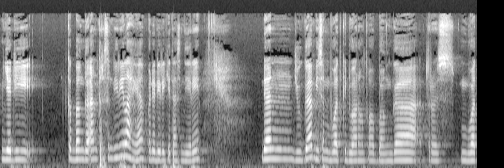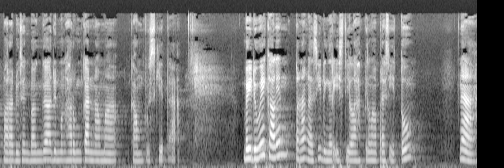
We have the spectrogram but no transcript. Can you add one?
menjadi kebanggaan tersendiri lah ya pada diri kita sendiri dan juga bisa membuat kedua orang tua bangga, terus membuat para dosen bangga dan mengharumkan nama kampus kita. By the way, kalian pernah gak sih dengar istilah Pilmapres itu? Nah,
